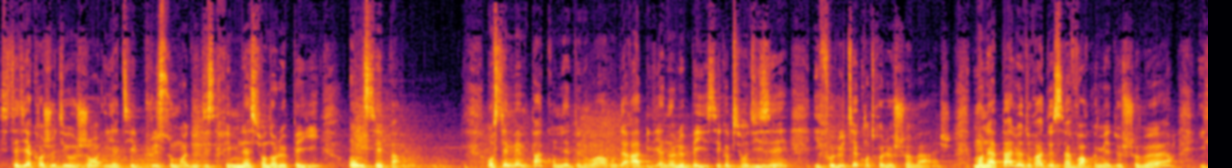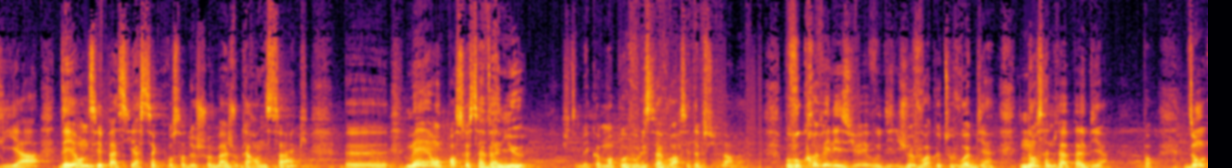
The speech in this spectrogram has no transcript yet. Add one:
C'est-à-dire quand je dis aux gens, y a-t-il plus ou moins de discrimination dans le pays, on ne sait pas. On ne sait même pas combien de Noirs ou d'Arabes il y a dans le pays. C'est comme si on disait, il faut lutter contre le chômage, mais on n'a pas le droit de savoir combien de chômeurs il y a. D'ailleurs, on ne sait pas s'il y a 5% de chômage ou 45%, euh, mais on pense que ça va mieux. Je dis, mais comment pouvez-vous le savoir? C'est absurde. Vous vous crevez les yeux et vous dites, je vois que tout va bien. Non, ça ne va pas bien. Donc,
